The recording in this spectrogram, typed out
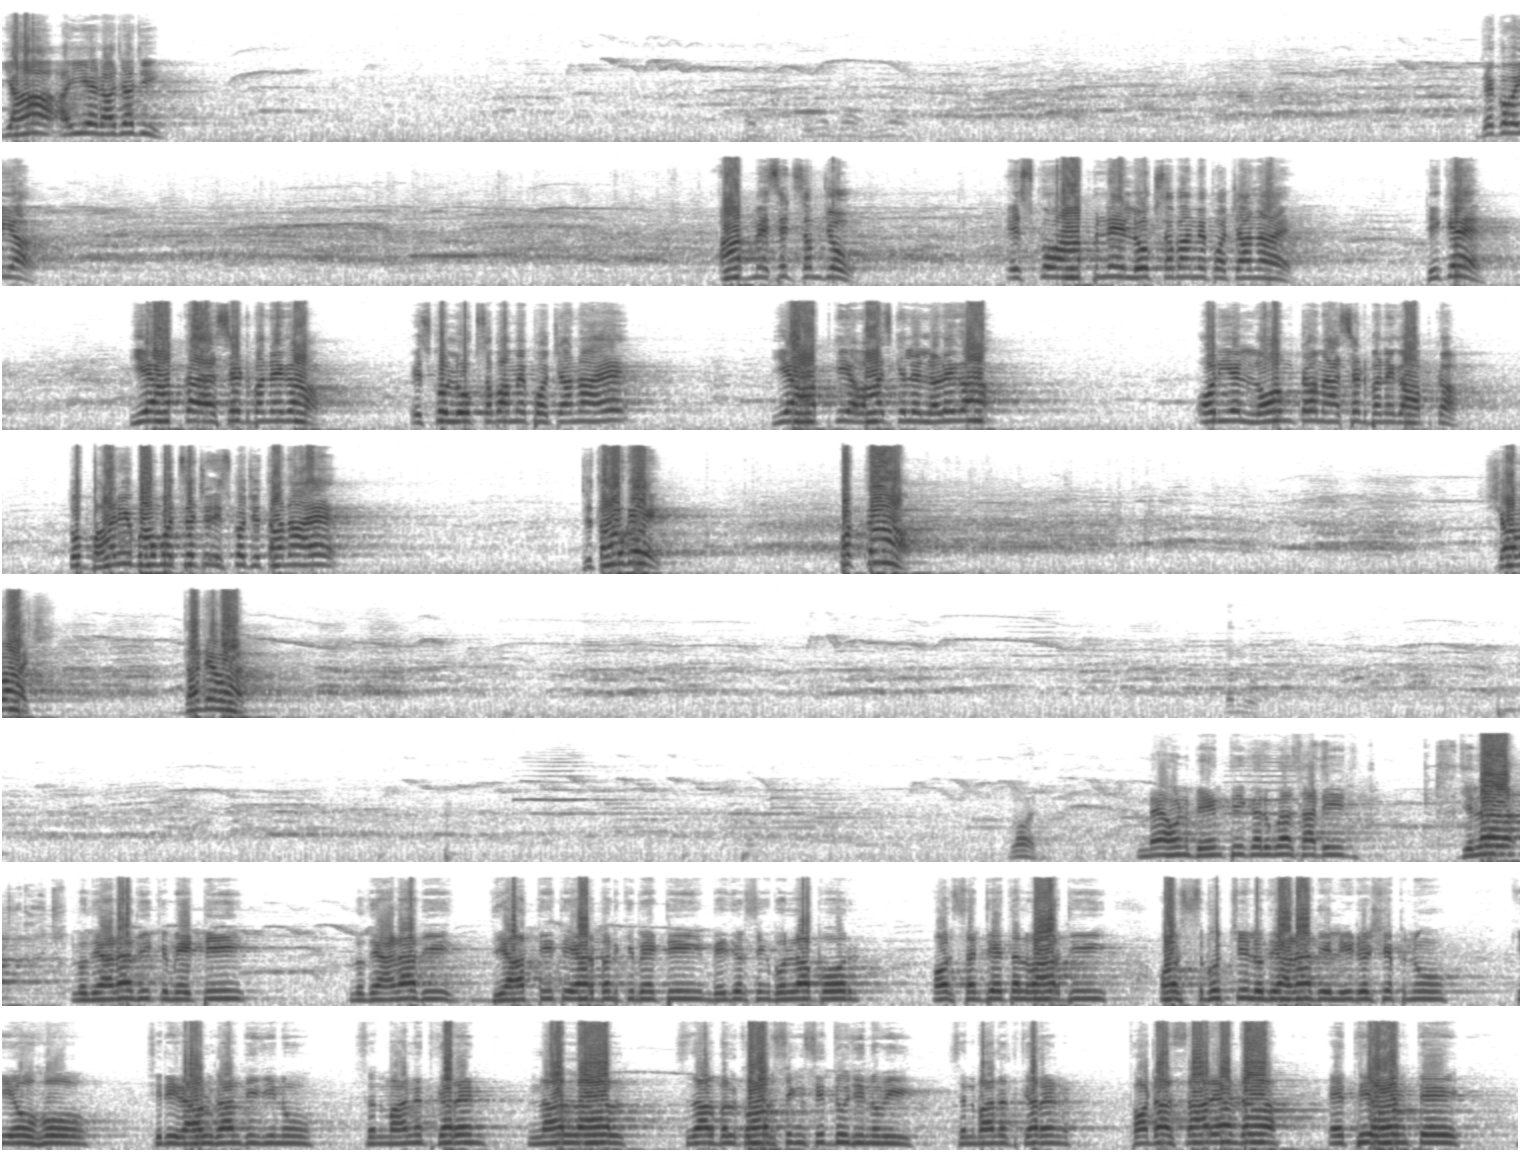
यहाँ आइए राजा जी। देखो भैया आप मैसेज समझो। इसको आपने लोकसभा में पहुंचाना है। ठीक है? ये आपका एसेट बनेगा। इसको लोकसभा में पहुंचाना है। ये आपकी आवाज़ के लिए लड़ेगा। और ये लॉन्ग टर्म एसेट बनेगा आपका। तो भारी बहुमत से इसको जिताना है। जिताओगे? पक्का? शाबाश। धन्यवाद ਲੋ ਮੈਂ ਹੁਣ ਬੇਨਤੀ ਕਰੂੰਗਾ ਸਾਡੀ ਜ਼ਿਲ੍ਹਾ ਲੁਧਿਆਣਾ ਦੀ ਕਮੇਟੀ ਲੁਧਿਆਣਾ ਦੀ ਦਿਹਾਤੀ ਤੇ ਅਰਬਨ ਕਮੇਟੀ ਮੇਜਰ ਸਿੰਘ ਬੁੱਲਾਪੁਰ ਔਰ ਸੰਜੇ ਤਲਵਾਰ ਜੀ ਔਰ ਸਮੁੱਚੀ ਲੁਧਿਆਣਾ ਦੀ ਲੀਡਰਸ਼ਿਪ ਨੂੰ ਕਿ ਉਹ ਸ਼੍ਰੀ ਰਾਹੁਲ ਗਾਂਧੀ ਜੀ ਨੂੰ ਸਨਮਾਨਿਤ ਕਰਨ, ਨਾਲ ਨਾਲ ਸਰਦਾਰ ਬਲਕੌਰ ਸਿੰਘ ਸਿੱਧੂ ਜੀ ਨੂੰ ਵੀ ਸਨਮਾਨਿਤ ਕਰਨ। ਤੁਹਾਡਾ ਸਾਰਿਆਂ ਦਾ ਇੱਥੇ ਆਉਣ ਤੇ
